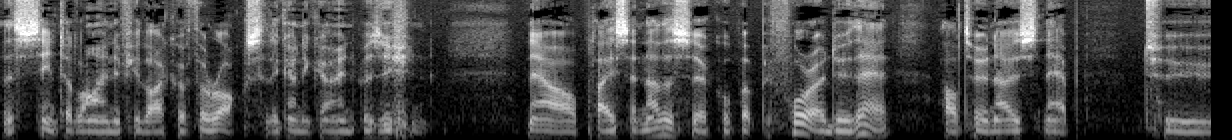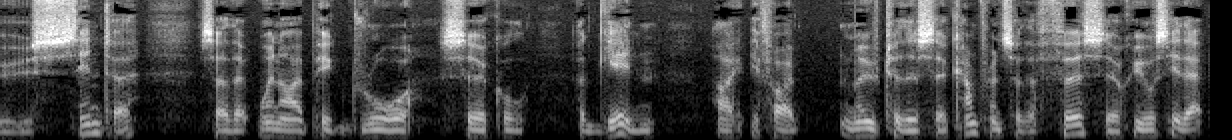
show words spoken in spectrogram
the center line, if you like, of the rocks that are going to go into position. Now I'll place another circle, but before I do that, I'll turn OSnap to center so that when I pick draw circle again, I, if I move to the circumference of the first circle, you'll see that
